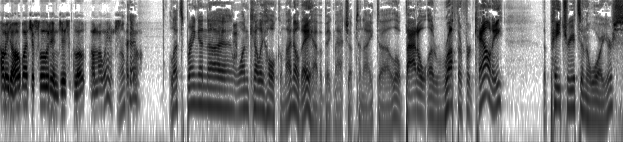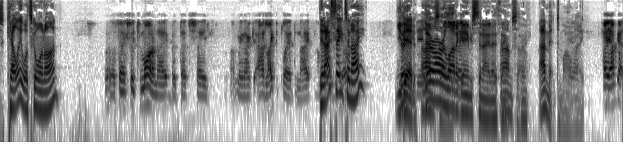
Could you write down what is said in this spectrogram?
I'll eat a whole bunch of food and just gloat on my wins. Okay. Let's bring in uh, one Kelly Holcomb. I know they have a big matchup tonight. Uh, a little battle of Rutherford County, the Patriots and the Warriors. Kelly, what's going on? Well, it's actually tomorrow night, but that's a. I mean, I, I'd like to play it tonight. I'm Did I ready to say tonight? You there, did. There I'm are sorry. a lot of games tonight. I think. I'm sorry. I meant tomorrow night. Hey, I've got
